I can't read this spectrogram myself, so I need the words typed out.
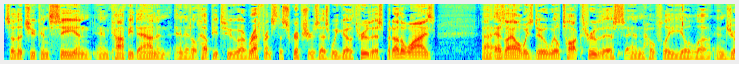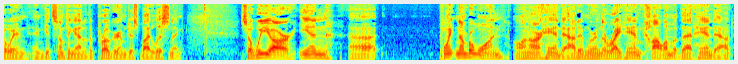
so that you can see and, and copy down, and, and it'll help you to uh, reference the scriptures as we go through this. But otherwise, uh, as I always do, we'll talk through this, and hopefully you'll uh, enjoy and, and get something out of the program just by listening. So we are in uh, point number one on our handout, and we're in the right hand column of that handout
